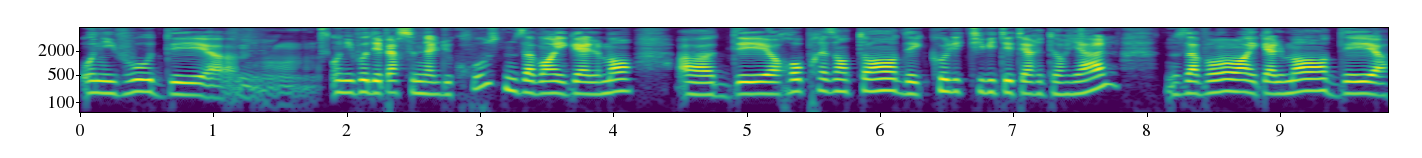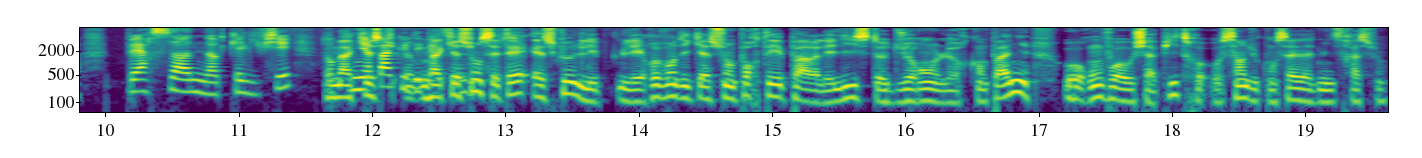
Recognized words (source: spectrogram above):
au niveau des, euh, au niveau des personnels du CRUS. Nous avons également euh, des représentants des collectivités territoriales. Nous avons également des personnes qualifiées. Donc, ma il n'y a question, pas que des ma question c'était est-ce que les, les revendications portées par les listes durant leur campagne auront voix au chapitre au sein du conseil d'administration?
